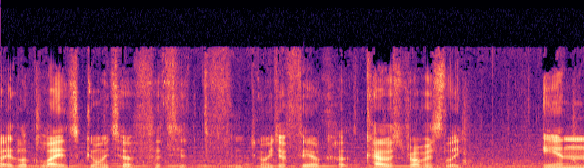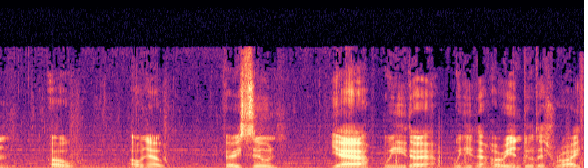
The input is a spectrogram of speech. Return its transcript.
But it looks like it's going to it's going to fail catastrophically in... Oh. Oh no. Very soon. Yeah, we need to we need to hurry and do this right.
